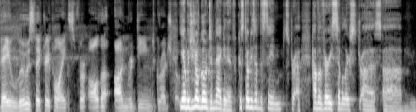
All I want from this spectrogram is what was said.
They lose victory points for all the unredeemed grudge tokens. Yeah, but you don't go into negative. Custodians have the same, have a very similar uh, um,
